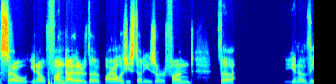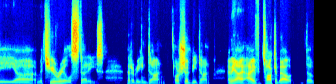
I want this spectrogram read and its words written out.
So, you know, fund either the biology studies or fund the, you know, the uh, material studies that are being done or should be done. I mean, I, have talked about the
